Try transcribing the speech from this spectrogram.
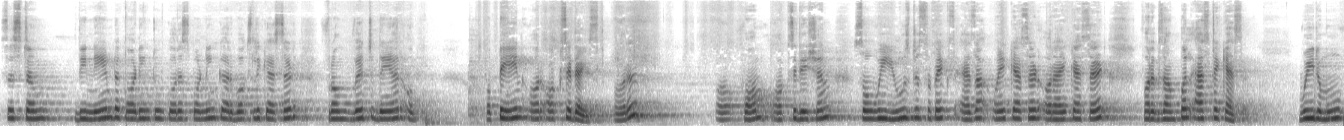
system the named according to corresponding carboxylic acid from which they are ob obtained or oxidized or uh, form oxidation. So we used suffix as a oic acid or ic acid for example acetic acid. We remove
